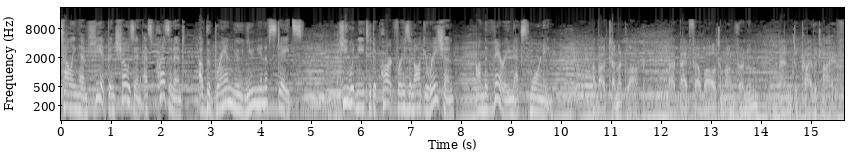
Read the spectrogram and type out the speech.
telling him he had been chosen as president of the brand new Union of States. He would need to depart for his inauguration on the very next morning. About 10 o'clock, I bade farewell to Mount Vernon and to private life.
